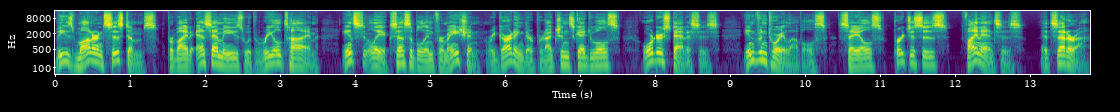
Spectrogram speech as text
These modern systems provide SMEs with real time, instantly accessible information regarding their production schedules, order statuses, inventory levels, sales, purchases, finances, etc.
